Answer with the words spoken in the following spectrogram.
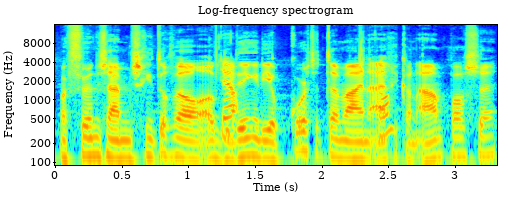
Maar fun zijn misschien toch wel ook Ja. de dingen die je op korte termijn eigenlijk kan aanpassen.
